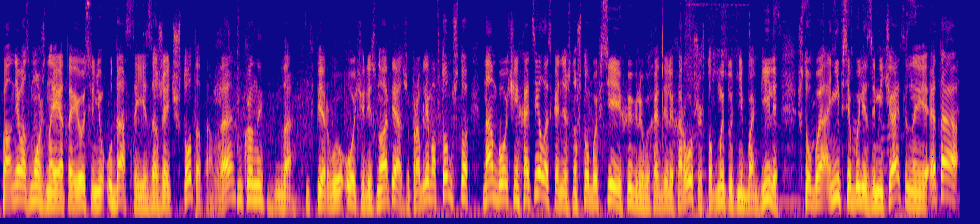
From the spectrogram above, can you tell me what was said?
Вполне возможно, и этой осенью удастся ей зажечь что-то там, да? Пуканы. Да, в первую очередь. Но опять же, проблема в том, что нам бы очень хотелось, конечно, чтобы все их игры выходили хорошие, чтобы мы тут не бомбили, чтобы они все были замечательные. Это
